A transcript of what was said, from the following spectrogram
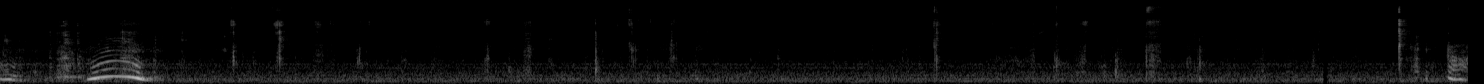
Mmm. Mm. Oh.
